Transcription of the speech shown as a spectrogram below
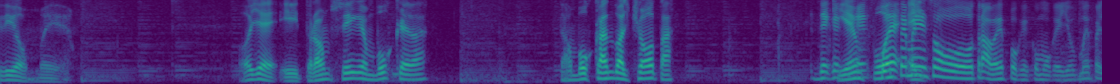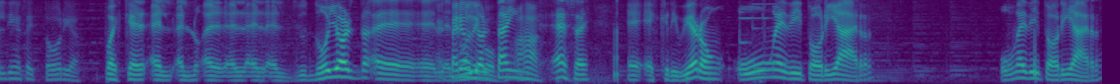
Dios mío. Oye, y Trump sigue en búsqueda. Están buscando al Chota. De que, ¿Quién eh, fue Cuénteme el- eso otra vez, porque como que yo me perdí en esa historia. Pues que el, el- el- el- New York, eh, New York Times ese eh, escribieron un editorial, un editorial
